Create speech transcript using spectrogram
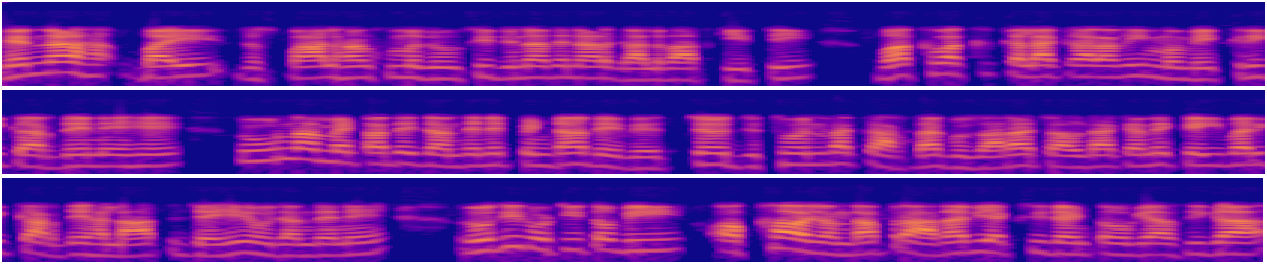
ਮੇਰੇ ਨਾਲ ਬਾਈ ਜਸਪਾਲ ਹੰਸ ਮੌਜੂਦ ਸੀ ਜਿਨ੍ਹਾਂ ਦੇ ਨਾਲ ਗੱਲਬਾਤ ਕੀਤੀ। ਵੱਖ-ਵੱਖ ਕਲਾਕਾਰਾਂ ਦੀ ਮਮੇਕਰੀ ਕਰਦੇ ਨੇ ਇਹ, ਟੂਰਨਾਮੈਂਟਾਂ ਤੇ ਜਾਂਦੇ ਨੇ ਪਿੰਡਾਂ ਦੇ ਵਿੱਚ, ਜਿੱਥੋਂ ਇਹਨਾਂ ਦਾ ਘਰ ਦਾ ਗੁਜ਼ਾਰਾ ਚੱਲਦਾ ਕਹਿੰਦੇ ਕਈ ਵਾਰੀ ਘਰ ਦੇ ਹਾਲਾਤ ਜਿਹੇ ਹੋ ਜਾਂਦੇ ਨੇ ਰੋਜੀ ਰੋਟੀ ਤੋਂ ਵੀ ਔਖਾ ਹੋ ਜਾਂਦਾ, ਭਰਾ ਦਾ ਵੀ ਐਕਸੀਡੈਂਟ ਹੋ ਗਿਆ ਸੀਗਾ,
